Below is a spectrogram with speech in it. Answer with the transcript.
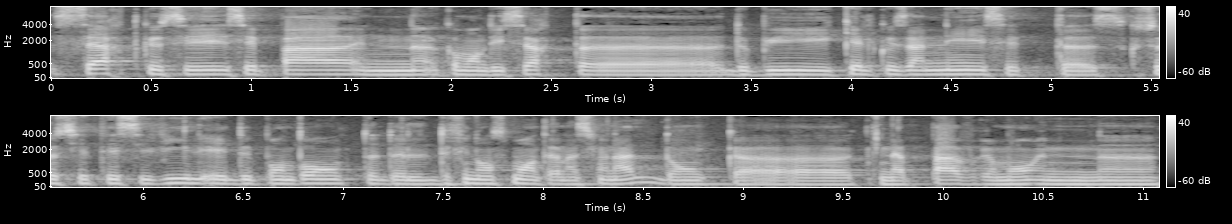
certes que c'est c'est pas une comment on dit certes euh, depuis quelques années cette euh, société civile est dépendante de, financement international donc euh, qui n'a pas vraiment une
